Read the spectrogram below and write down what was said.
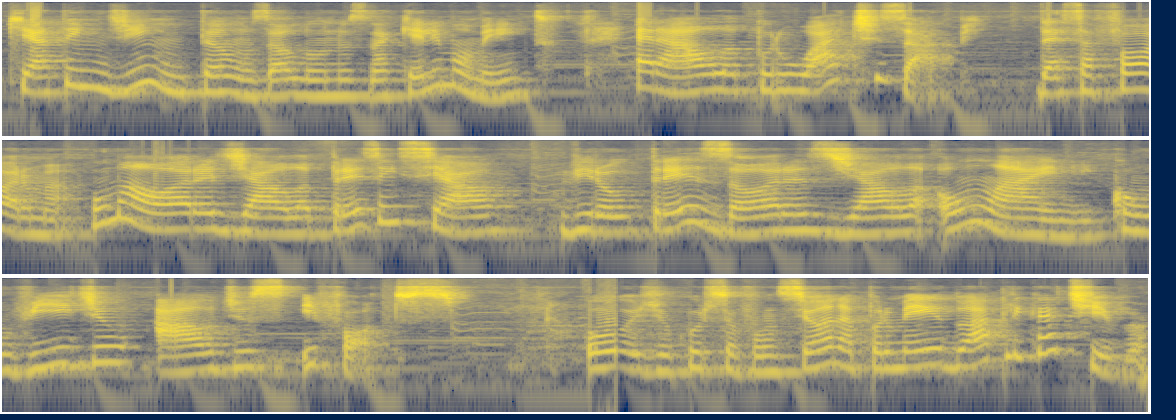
que atendia então os alunos naquele momento, era a aula por WhatsApp. Dessa forma, uma hora de aula presencial virou três horas de aula online, com vídeo, áudios e fotos. Hoje o curso funciona por meio do aplicativo.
